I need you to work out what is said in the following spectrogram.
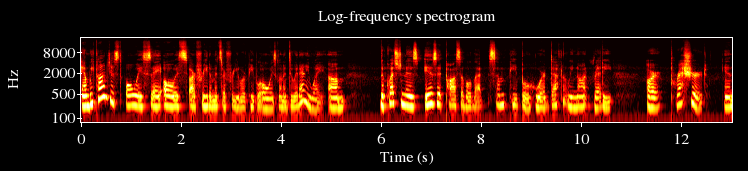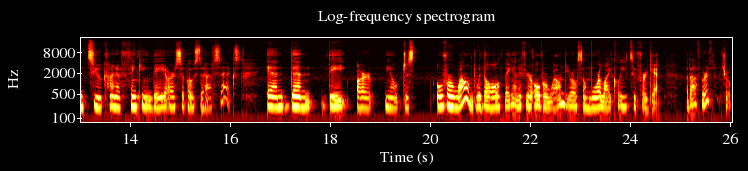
And we can't just always say, oh, it's our freedom, it's our freedom, or people are always going to do it anyway. Um, the question is is it possible that some people who are definitely not ready are pressured into kind of thinking they are supposed to have sex? And then they are, you know, just overwhelmed with the whole thing. And if you're overwhelmed, you're also more likely to forget about birth control.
